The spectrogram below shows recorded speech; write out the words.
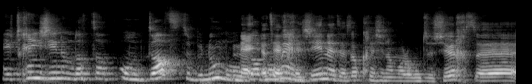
Heeft geen zin om dat, dat, om dat te benoemen op Nee, dat het moment. heeft geen zin. Het heeft ook geen zin om erom te zuchten.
